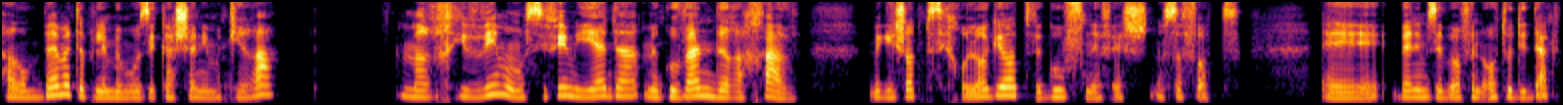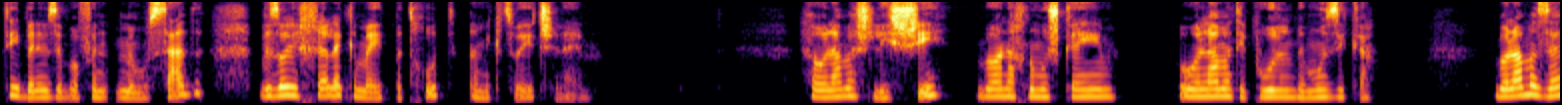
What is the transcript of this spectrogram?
הרבה מטפלים במוזיקה שאני מכירה, מרחיבים ומוסיפים ידע מגוון ורחב בגישות פסיכולוגיות וגוף נפש נוספות. אה, בין אם זה באופן אוטודידקטי, בין אם זה באופן ממוסד, וזוהי חלק מההתפתחות המקצועית שלהם. העולם השלישי בו אנחנו מושקעים הוא עולם הטיפול במוזיקה. בעולם הזה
